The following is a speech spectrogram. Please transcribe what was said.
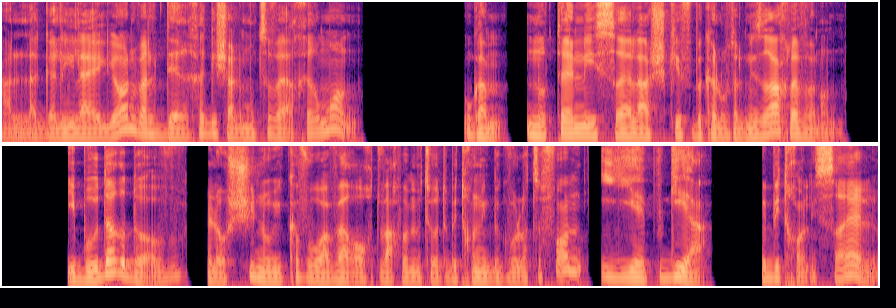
על הגליל העליון ועל דרך הגישה למוצבי החרמון. הוא גם נותן לישראל להשקיף בקלות על מזרח לבנון. עיבוד הר דוב, ללא שינוי קבוע וארוך טווח במציאות הביטחונית בגבול הצפון, יהיה פגיעה בביטחון ישראל.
